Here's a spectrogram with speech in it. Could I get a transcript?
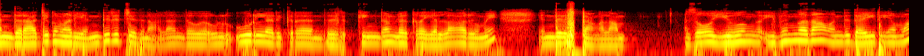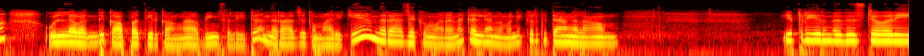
அந்த ராஜகுமாரி எந்திரிச்சதுனால அந்த ஊரில் இருக்கிற அந்த கிங்டமில் இருக்கிற எல்லாருமே எந்திரிச்சிட்டாங்களாம். ஸோ இவங்க இவங்க தான் வந்து தைரியமாக உள்ளே வந்து காப்பாற்றிருக்காங்க அப்படின்னு சொல்லிட்டு அந்த ராஜகுமாரிக்கு அந்த ராஜகுமாரனை கல்யாணம் பண்ணி கொடுத்துட்டாங்களாம். எப்படி இருந்தது ஸ்டோரி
